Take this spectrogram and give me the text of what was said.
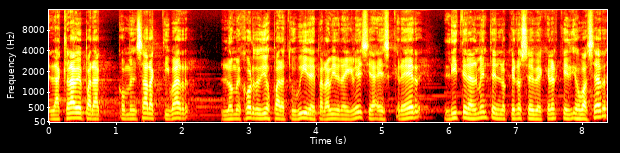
la clave para comenzar a activar lo mejor de Dios para tu vida y para la vida en la iglesia es creer literalmente en lo que no se ve, creer que Dios va a hacer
